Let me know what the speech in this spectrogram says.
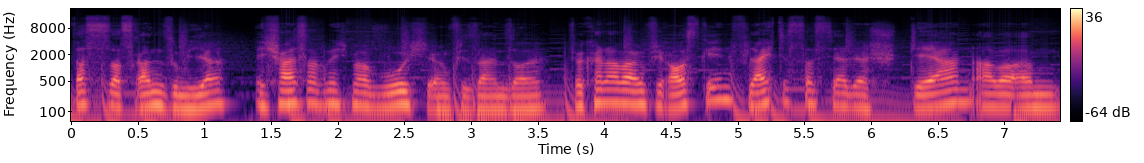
das ist das Ransum hier. Ich weiß auch nicht mal, wo ich irgendwie sein soll. Wir können aber irgendwie rausgehen. Vielleicht ist das ja der Stern, aber ähm,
